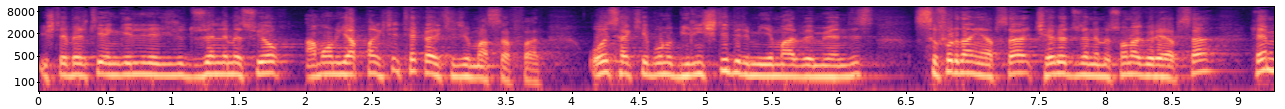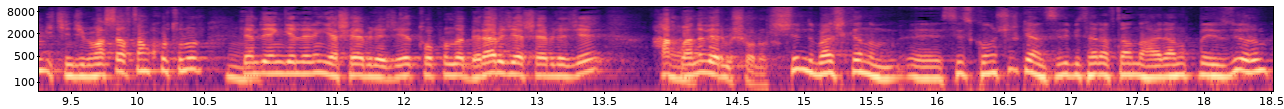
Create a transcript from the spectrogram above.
İşte belki engelliyle ilgili düzenlemesi yok ama onu yapmak için tekrar ikinci masraf var. Oysa ki bunu bilinçli bir mimar ve mühendis sıfırdan yapsa, çevre düzenlemesi ona göre yapsa hem ikinci bir masraftan kurtulur hem de engellerin yaşayabileceği, toplumda beraberce yaşayabileceği haklarını vermiş olur. Şimdi başkanım e, siz konuşurken sizi bir taraftan da hayranlıkla izliyorum.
